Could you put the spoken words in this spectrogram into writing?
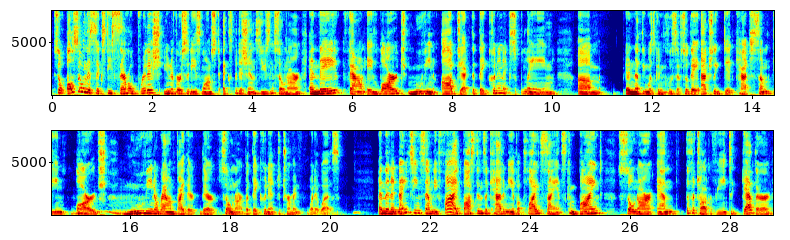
So, also in the 60s, several British universities launched expeditions using sonar, and they found a large moving object that they couldn't explain, um, and nothing was conclusive. So, they actually did catch something large hmm. moving around by their, their sonar, but they couldn't determine what it was. And then in 1975, Boston's Academy of Applied Science combined sonar and the photography together,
